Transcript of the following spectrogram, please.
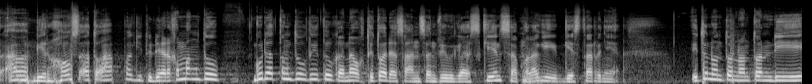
apa beer house atau apa gitu di daerah Kemang tuh. Gue dateng tuh waktu itu karena waktu itu ada Sansan Vivi Gaskins Hmm. apalagi gestarnya. Itu nonton-nonton di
